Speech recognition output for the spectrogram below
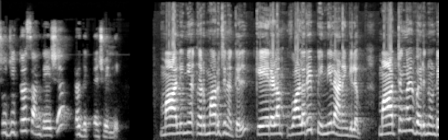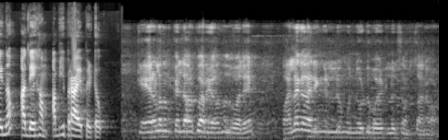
ശുചിത്വ സന്ദേശ പ്രതിജ്ഞ ചൊല്ലി. മാലിന്യ നിർമ്മാർജനത്തിൽ കേരളം വളരെ പിന്നിലാണെങ്കിലും മാറ്റങ്ങൾ വരുന്നുണ്ടെന്നും അദ്ദേഹം അഭിപ്രായപ്പെട്ടു. കേരളം നമുക്ക് എല്ലാവർക്കും അറിയാവുന്നതുപോലെ പല കാര്യങ്ങളിലും മുന്നോട്ട് പോയിട്ടുള്ള ഒരു സംസ്ഥാനമാണ്.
